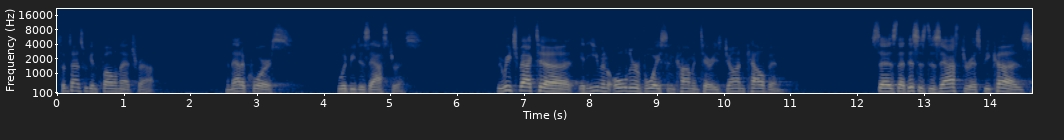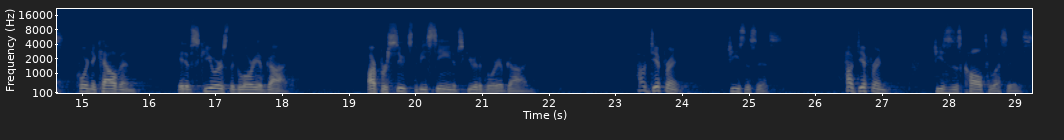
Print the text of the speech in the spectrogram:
Sometimes we can fall in that trap. And that, of course, would be disastrous. We reach back to an even older voice in commentaries. John Calvin says that this is disastrous because, according to Calvin, it obscures the glory of God. Our pursuits to be seen obscure the glory of God how different Jesus is. How different Jesus' call to us is.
